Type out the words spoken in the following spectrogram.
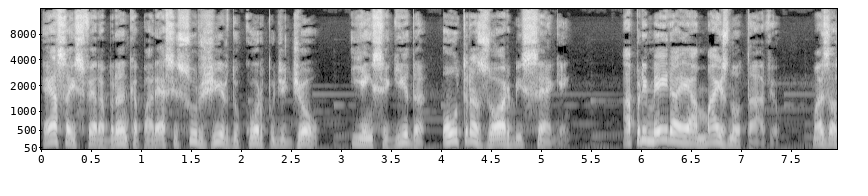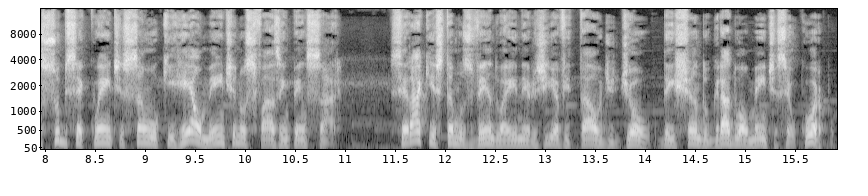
essa esfera branca parece surgir do corpo de Joe, e em seguida outras orbes seguem. A primeira é a mais notável, mas as subsequentes são o que realmente nos fazem pensar. Será que estamos vendo a energia vital de Joe deixando gradualmente seu corpo?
